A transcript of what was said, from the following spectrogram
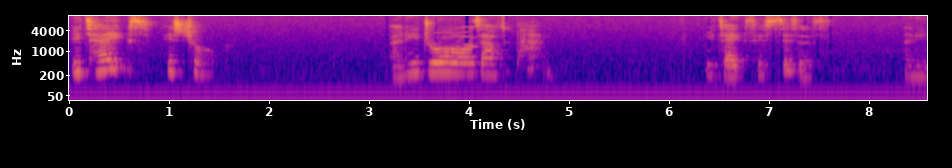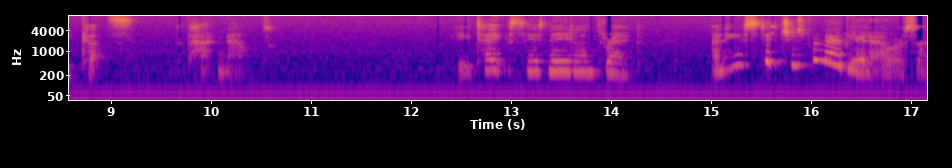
He takes his chalk and he draws out a pattern. He takes his scissors and he cuts the pattern out. He takes his needle and thread and he stitches for maybe an hour or so.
